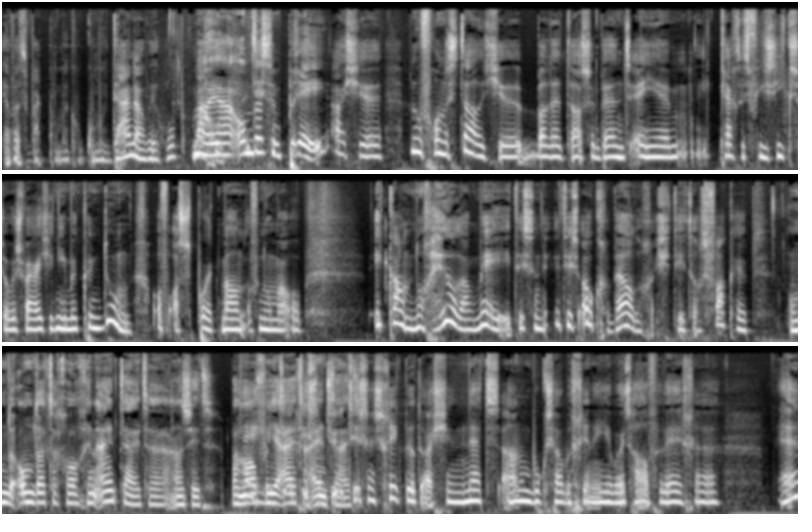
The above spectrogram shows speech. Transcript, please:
Ja, wat, waar kom ik, hoe kom ik daar nou weer op? Maar Nou goed, ja, omdat- het is een pre. Als je, ik bedoel, veronderstel dat je bent... en je, je krijgt het fysiek zo zwaar dat je het niet meer kunt doen. Of als sportman, of noem maar op. Ik kan nog heel lang mee. Het is, een, het is ook geweldig als je dit als vak hebt. Om de, omdat er gewoon geen eindtijd eh, aan zit. Behalve Nee, je eigen eindtijd. Het is een schrikbeeld als je net aan een boek zou beginnen... en je wordt halverwege... Hè,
